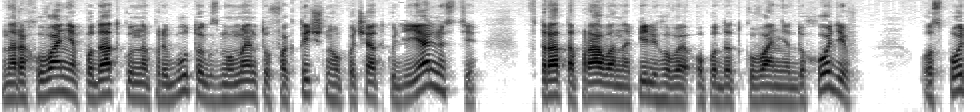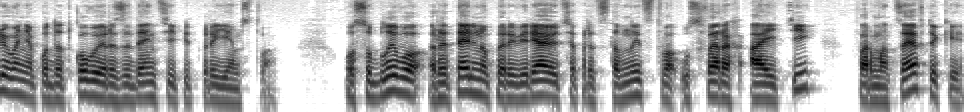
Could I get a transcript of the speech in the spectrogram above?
нарахування податку на прибуток з моменту фактичного початку діяльності, втрата права на пільгове оподаткування доходів, оспорювання податкової резиденції підприємства. Особливо ретельно перевіряються представництва у сферах IT, фармацевтики,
